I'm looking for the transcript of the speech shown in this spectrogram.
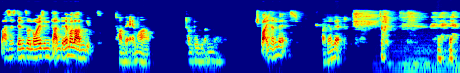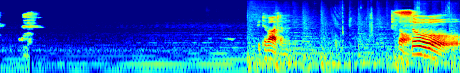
Was es denn so Neues im Tante Emma Laden gibt. Tante Emma. Tante Emma. Speichern lädt. Speichern lädt. Bitte warten. So, So.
